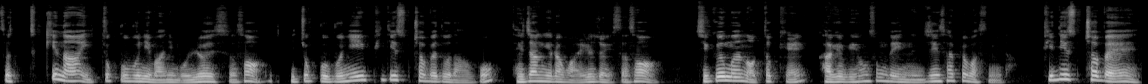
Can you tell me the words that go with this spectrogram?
그래서 특히나 이쪽 부분이 많이 몰려 있어서 이쪽 부분이 PD 수첩에도 나오고 대장이라고 알려져 있어서 지금은 어떻게 가격이 형성되어 있는지 살펴봤습니다. PD 수첩에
